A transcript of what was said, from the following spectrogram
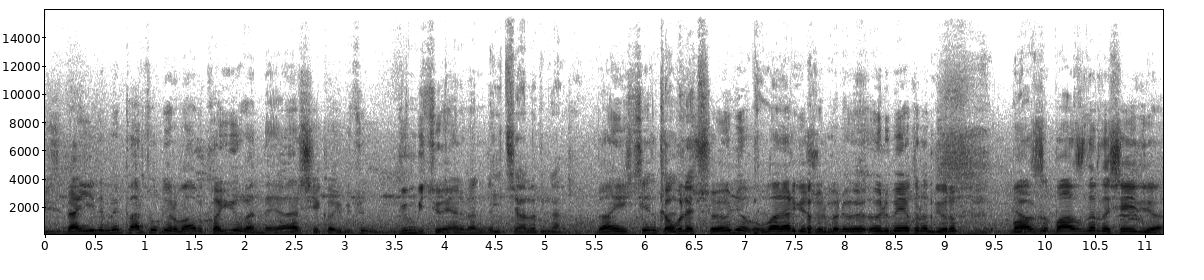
Biz, ben yedim mi pert oluyorum abi. Kayıyor bende ya. Her şey kayıyor. Bütün gün bitiyor yani bende. İhtiyarladın galiba. Ben ihtiyarım. Kabul zaten. et. Söylüyorum. Ulan herkes söylüyor. Ben ö- ölüme yakınım diyorum. Bazı bazıları da şey diyor.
